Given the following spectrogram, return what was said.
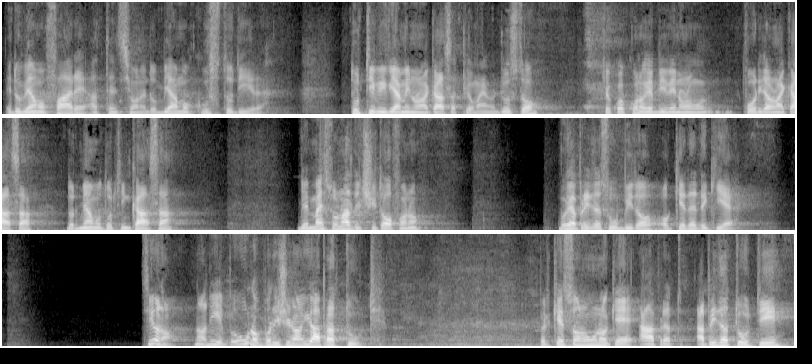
E dobbiamo fare attenzione, dobbiamo custodire. Tutti viviamo in una casa più o meno, giusto? C'è qualcuno che vive fuori da una casa? Dormiamo tutti in casa? Vi è mai suonato il citofono? Voi aprite subito o chiedete chi è? Sì o no? No, uno può dire no, io apro a tutti. Perché sono uno che apre a tutti. Aprite a tutti?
